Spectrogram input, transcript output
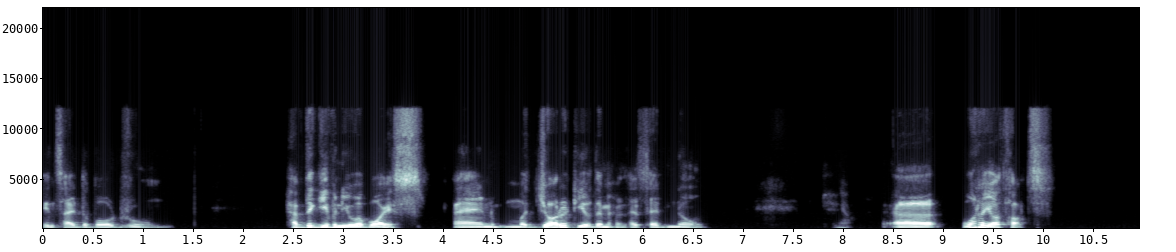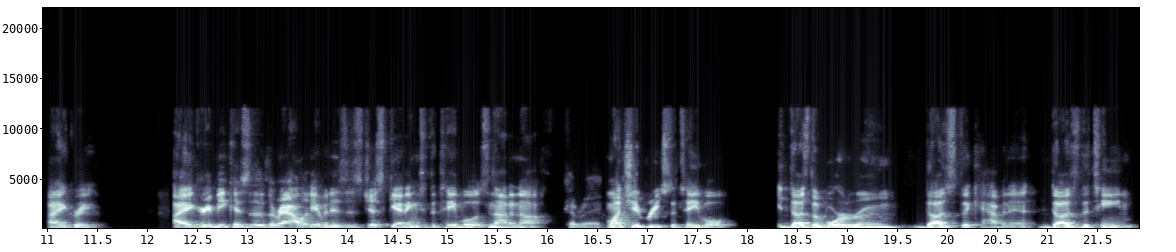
inside the boardroom. Have they given you a voice and majority of them have said no. Yeah. Uh, what are your thoughts? I agree. I agree because the, the reality of it is is just getting to the table is not enough. Correct. Once you've reached the table, does the boardroom, does the cabinet, does the team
